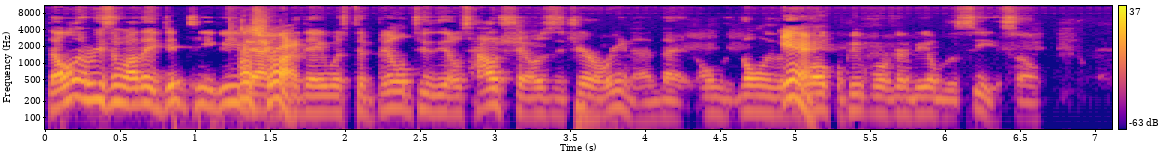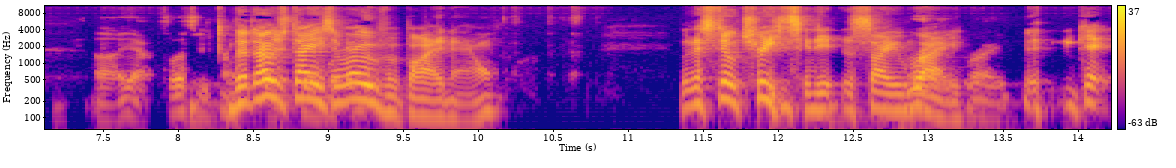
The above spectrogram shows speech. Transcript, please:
the only reason why they did TV That's back in the day was to build to those house shows at your arena that only, only the Yeah. local people were going to be able to see. So, uh, yeah. So let's see. But those days are over by now. But they're still treating it the same Right. way. Right. Get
